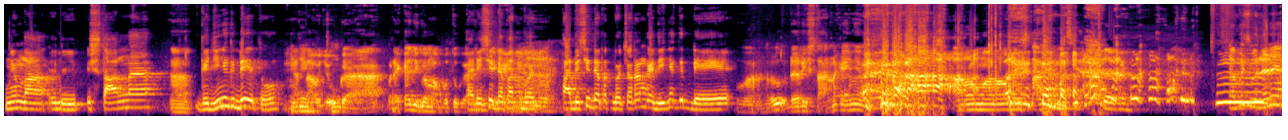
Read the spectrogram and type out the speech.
Ini mah di istana, Nah. gajinya gede tuh. Nggak tahu juga. Mereka juga nggak butuh gaji. Tadi sih dapat tadi sih dapat bocoran gajinya gede. Wah, lu dari istana kayaknya. Aroma-aroma istana masih ada nih. Tapi sebenarnya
